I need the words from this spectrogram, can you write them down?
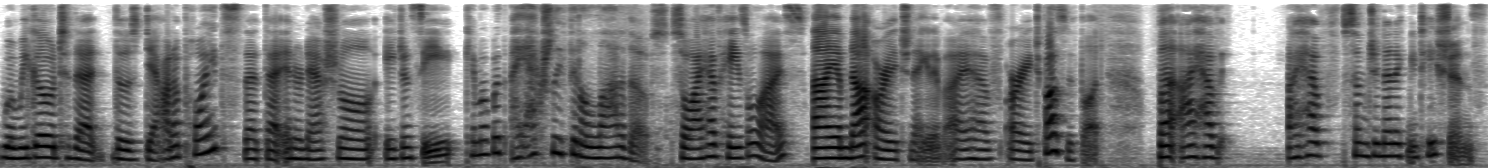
when we go to that those data points that that international agency came up with, I actually fit a lot of those. So I have hazel eyes. I am not Rh negative. I have Rh positive blood, but I have I have some genetic mutations,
